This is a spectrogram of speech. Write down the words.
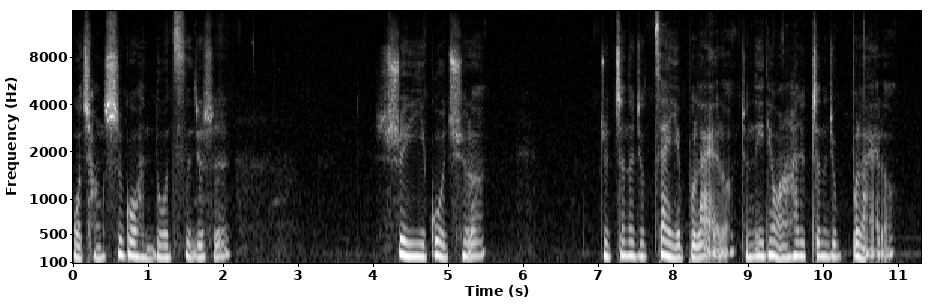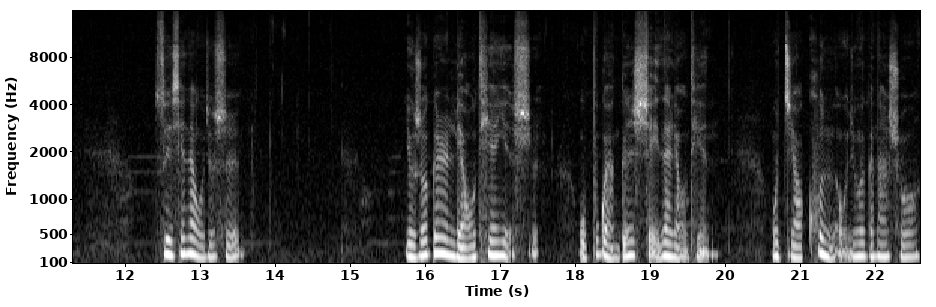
我尝试过很多次，就是睡意过去了，就真的就再也不来了。就那一天晚上，他就真的就不来了。所以现在我就是有时候跟人聊天也是，我不管跟谁在聊天，我只要困了，我就会跟他说。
